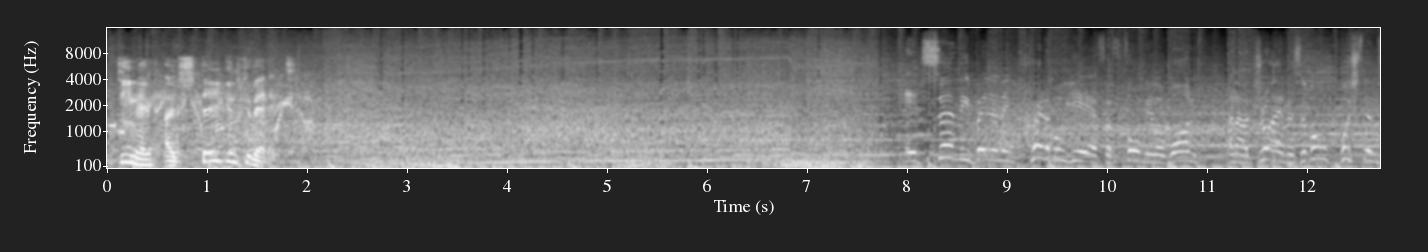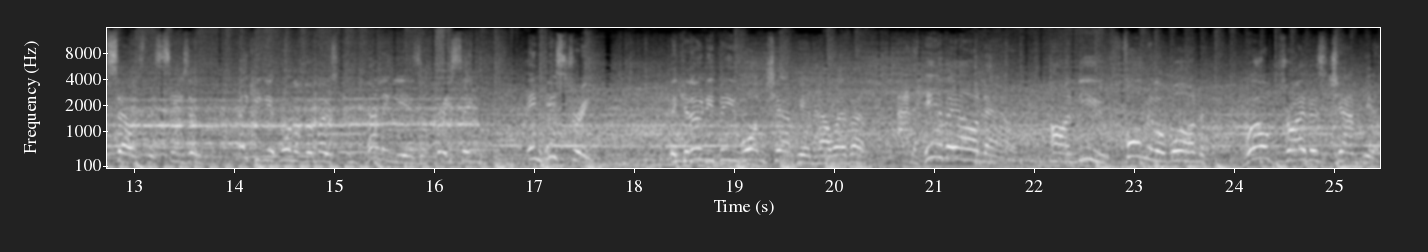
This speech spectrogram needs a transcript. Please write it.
Het team heeft uitstekend gewerkt. It's certainly been an incredible year for Formula One, and our drivers have all pushed themselves this season, making it one of the most compelling years of racing in history. There can only be one champion, however, and here they are now, our new Formula One World Drivers' Champion.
